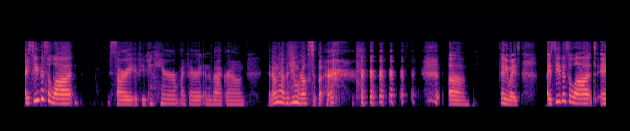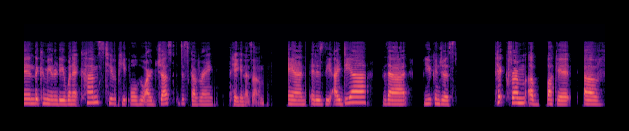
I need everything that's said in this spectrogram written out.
I see this a lot. Sorry if you can hear my ferret in the background. I don't have anywhere else to put her. um, anyways, I see this a lot in the community when it comes to people who are just discovering paganism. And it is the idea that you can just pick from a bucket of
